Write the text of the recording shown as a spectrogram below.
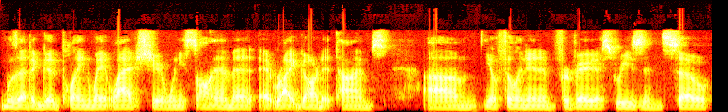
was at a good playing weight last year when you saw him at, at right guard at times. Um, you know, filling in for various reasons. So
